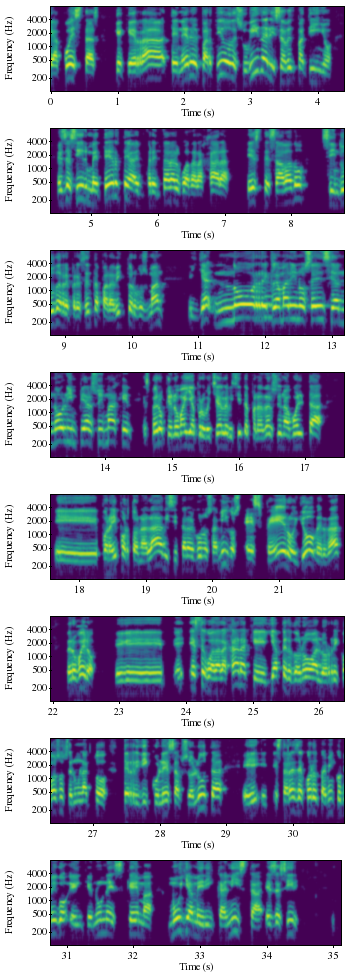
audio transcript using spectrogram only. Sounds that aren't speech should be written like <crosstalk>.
a cuestas, que querrá tener el partido de su vida, Elizabeth Patiño, es decir, meterte a enfrentar al Guadalajara este sábado, sin duda representa para Víctor Guzmán ya no reclamar inocencia, no limpiar su imagen. Espero que no vaya a aprovechar la visita para darse una vuelta eh, por ahí por Tonalá, visitar a algunos amigos. Espero yo, ¿verdad? Pero bueno, eh, e, este Guadalajara que ya perdonó a los rijosos en un acto de ridiculez absoluta. Eh, estarás de acuerdo también conmigo en que en un esquema muy americanista, es decir,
